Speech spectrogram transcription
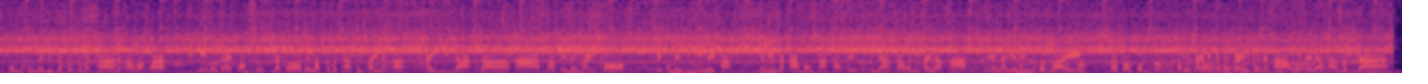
ทุกคนก็คงได้ดื่มด่ำกับธรรมชาตินะคะ หวังว่าทริปนี้คงจะให้ความสุข แล้วก็ได้รับธรรมชาติกันไปนะคะ ใครที่อยากจะหาคาเฟ่ใหม่ ๆ ก็ ได้คอมเมนต์ที่นี่เลยค่ะ อย่าลืมนะคะ มองช้างคาเฟ่พัทยาค่ะ วันนี้ไปแล้วค่ะ ถ้ายังไงอย่าลืมกดไลค์แล้วก็กด subscribe เป็นกำลังใจให้ด้วยนะคะ วันนี้ไปแล้วค่ะ สวัสดีค่ะ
